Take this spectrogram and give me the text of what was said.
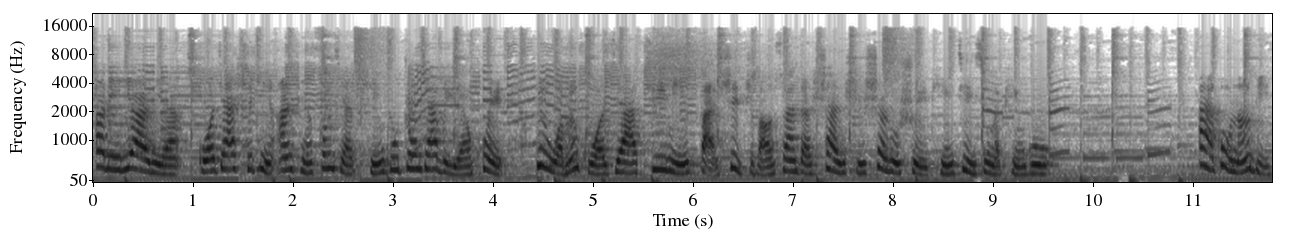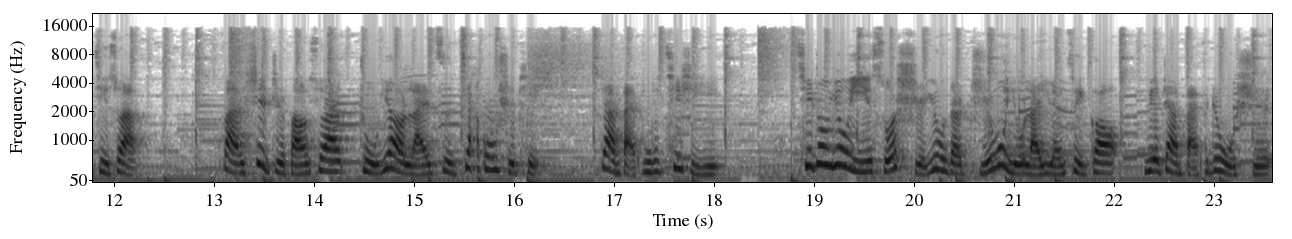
二零一二年，国家食品安全风险评估专家委员会对我们国家居民反式脂肪酸的膳食摄入水平进行了评估。按供能比计算，反式脂肪酸主要来自加工食品。占百分之七十一，其中又以所使用的植物油来源最高，约占百分之五十。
